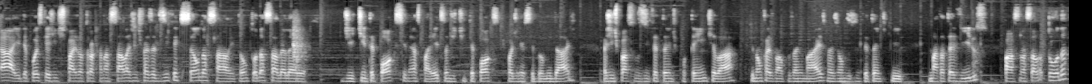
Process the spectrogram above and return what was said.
Ah, e depois que a gente faz a troca na sala, a gente faz a desinfecção da sala. Então toda a sala ela é de tinta epóxi, né? As paredes são de tinta epóxi, que pode receber umidade. A gente passa um desinfetante potente lá, que não faz mal para os animais, mas é um desinfetante que mata até vírus. Passa na sala toda.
